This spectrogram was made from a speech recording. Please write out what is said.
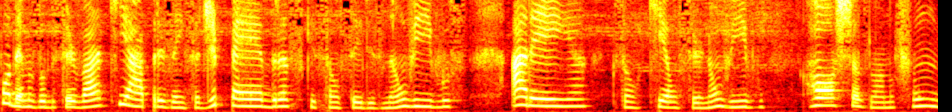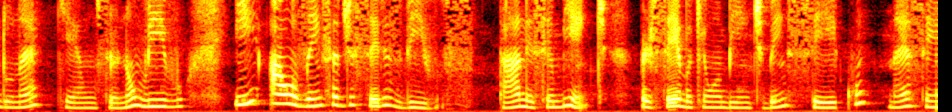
podemos observar que há a presença de pedras, que são seres não vivos, areia, que, são, que é um ser não vivo, rochas lá no fundo, né, que é um ser não vivo, e a ausência de seres vivos, tá, nesse ambiente. Perceba que é um ambiente bem seco, né? Sem,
